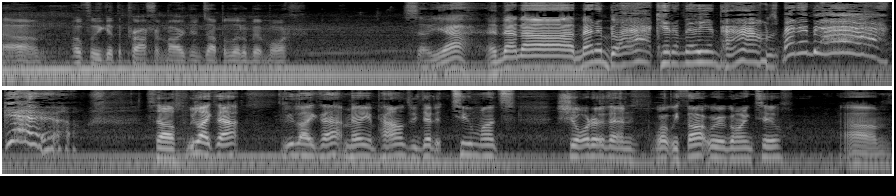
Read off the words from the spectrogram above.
Um, hopefully get the profit margins up a little bit more. So yeah, and then uh, Men in Black hit a million pounds. Men in Black, yeah. So we like that. We like that. A million pounds. We did it two months shorter than what we thought we were going to. Um,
